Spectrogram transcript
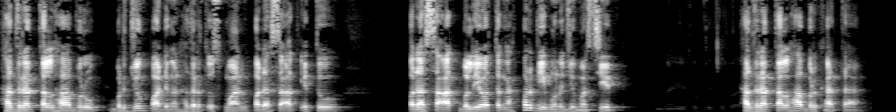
Hadrat Talha berjumpa dengan Hadrat Utsman pada saat itu, pada saat beliau tengah pergi menuju masjid. Hadrat Talha berkata,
